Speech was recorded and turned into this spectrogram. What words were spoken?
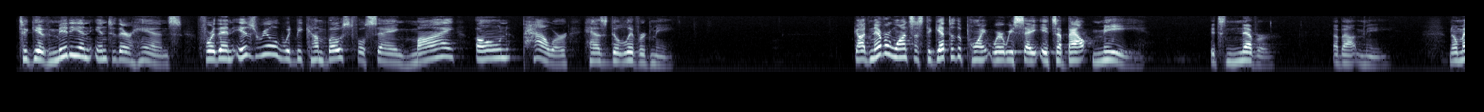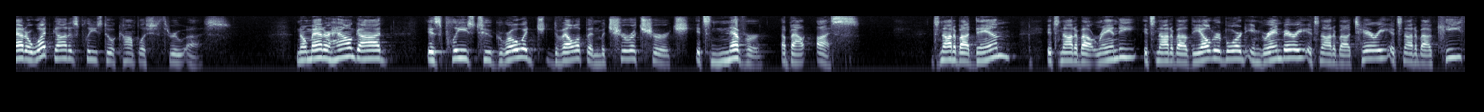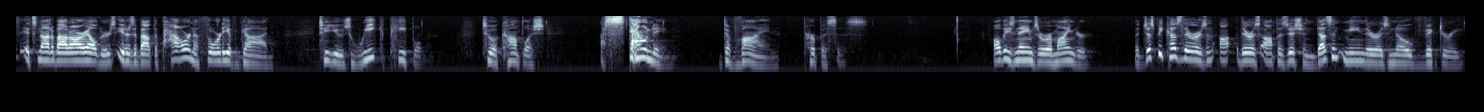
to give Midian into their hands, for then Israel would become boastful, saying, My own power has delivered me. God never wants us to get to the point where we say, It's about me. It's never about me. no matter what God is pleased to accomplish through us, no matter how God is pleased to grow, and develop, and mature a church, it's never about us. It's not about Dan. It's not about Randy. It's not about the elder board in Granbury. It's not about Terry. It's not about Keith. It's not about our elders. It is about the power and authority of God to use weak people to accomplish astounding divine purposes. All these names are a reminder that just because there is, an, uh, there is opposition doesn't mean there is no victory.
